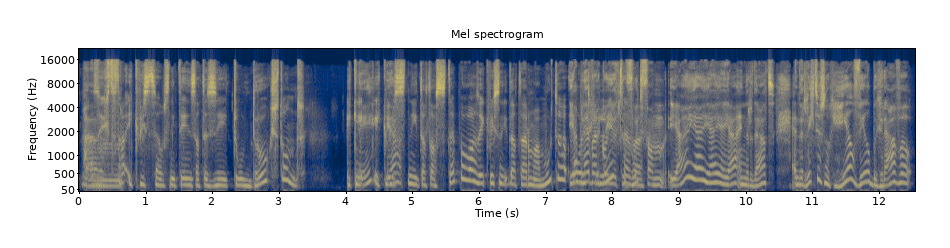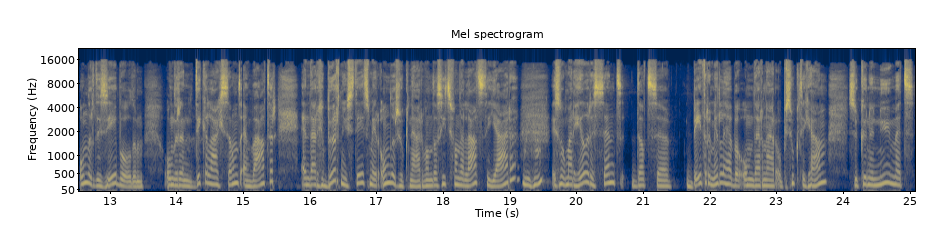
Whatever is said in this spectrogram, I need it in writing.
Maar dat is Ehm. echt stra- Ik wist zelfs niet eens dat de zee toen droog stond. Ik, Nee, ik, ik ja. wist niet dat dat steppen was. Ik wist niet dat daar mammoeten Ja, ooit blijkbaar kon je te voet van... Ja, ja, ja, ja, ja, inderdaad. En er ligt dus nog heel veel begraven onder de zeebodem. Onder een dikke laag zand en water. En daar gebeurt nu steeds meer onderzoek naar. Want dat is iets van de laatste jaren. Mhm. Het is nog maar heel recent dat ze betere middelen hebben om daarnaar op zoek te gaan. Ze kunnen nu met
